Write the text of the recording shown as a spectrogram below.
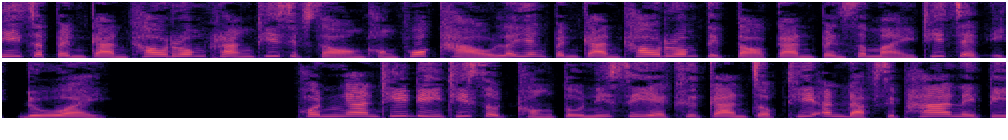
นี่จะเป็นการเข้าร่วมครั้งที่ 12 ของพวกเขาและยังเป็นการเข้าร่วมติดต่อกันเป็นสมัยที่ 7 อีกด้วย ผลงานที่ดีที่สุดของตูนิเซียคือการจบที่อันดับ 15 ในปี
